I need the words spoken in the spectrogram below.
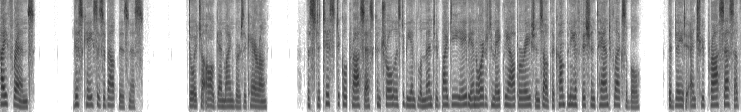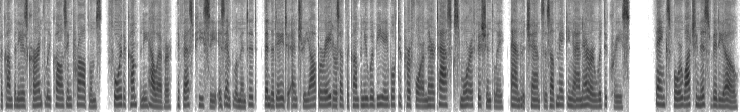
Hi friends. This case is about business. Deutsche Allgemeinversicherung. The statistical process control is to be implemented by DAV in order to make the operations of the company efficient and flexible. The data entry process of the company is currently causing problems for the company however, if SPC is implemented, then the data entry operators of the company would be able to perform their tasks more efficiently, and the chances of making an error would decrease. Thanks for watching this video.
